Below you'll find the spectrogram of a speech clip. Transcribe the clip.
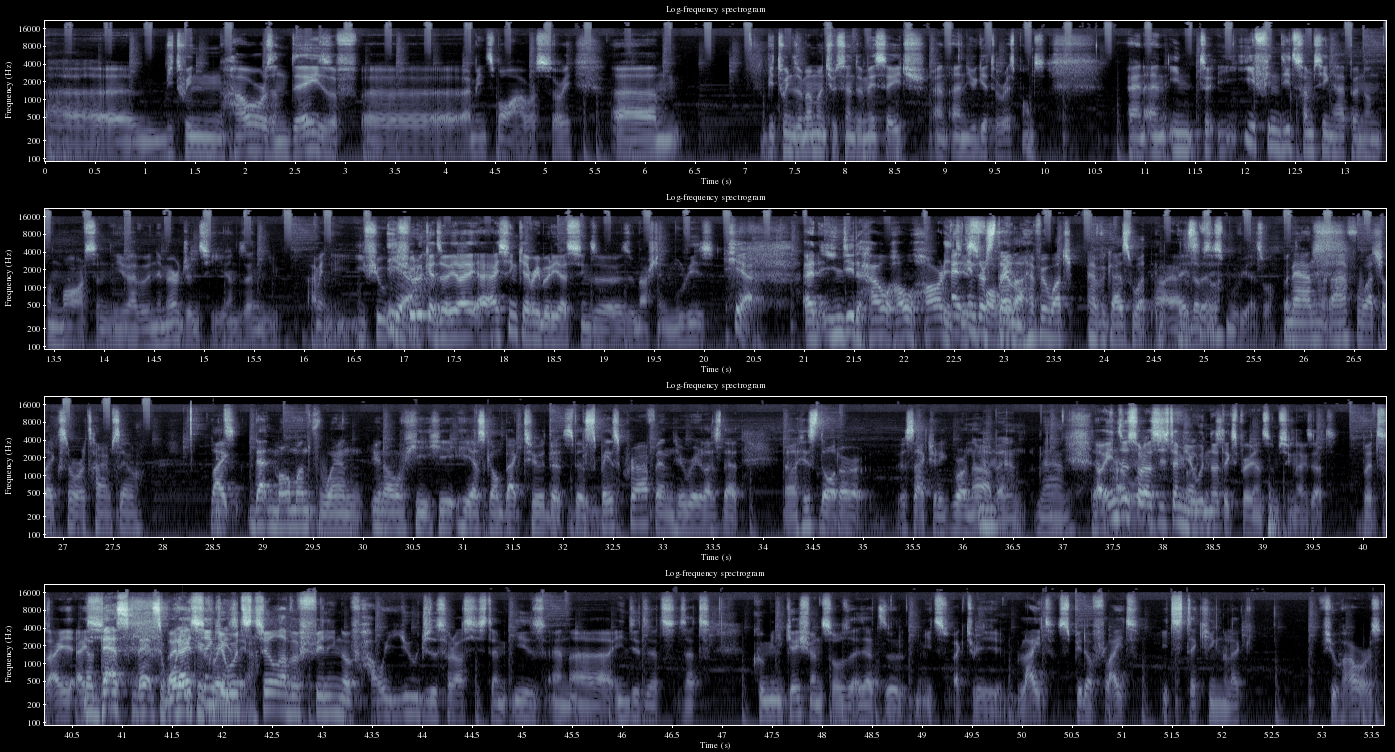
uh, between hours and days of, uh, I mean, it's more hours. Sorry. Um, between the moment you send a message and, and you get a response. And and into, if indeed something happened on, on Mars and you have an emergency, and then you, I mean, if you if you look at the, I, I think everybody has seen the, the Martian movies, Yeah. and indeed how how hard it is And for Interstellar. Have you watched? Have you guys watched? I, I love this movie as well. But Man, I've watched like several times. You know, like that moment when you know he he, he has gone back to the, the been- spacecraft and he realized that uh, his daughter is actually grown up and man. Now, in the solar system, you would not experience something like that. But I, I No, think, that's that's but I think crazy. you would still have a feeling of how huge the solar system is, and uh, indeed that that communication. So that the, it's actually light, speed of light. It's taking like few hours,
